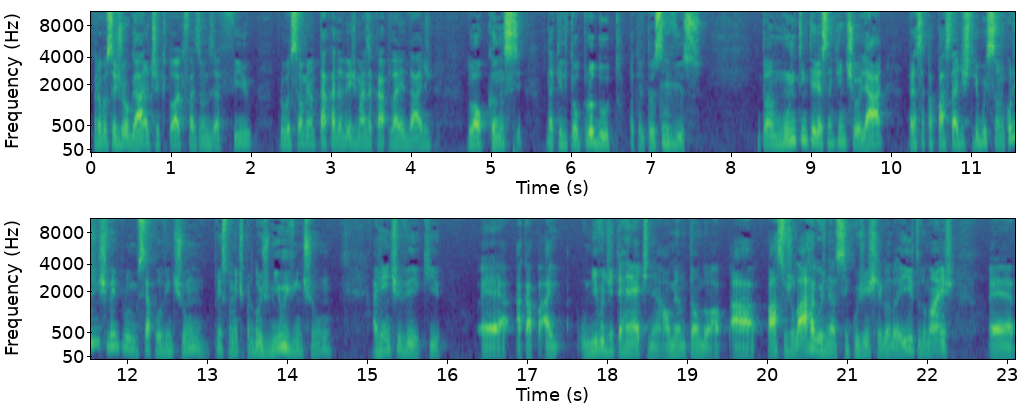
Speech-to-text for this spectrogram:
para você jogar no TikTok, fazer um desafio, para você aumentar cada vez mais a capilaridade do alcance daquele teu produto, daquele teu serviço. Então é muito interessante a gente olhar para essa capacidade de distribuição. E quando a gente vem para o século XXI, principalmente para 2021, a gente vê que é, a, a, o nível de internet né, aumentando a, a, passos largos, né, 5G chegando aí e tudo mais, é,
